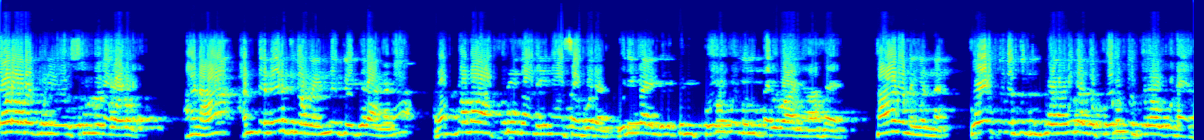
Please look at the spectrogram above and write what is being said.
போராடக்கூடிய ஒரு சூழ்நிலை வரும். ஆனா அந்த நேரத்துல அவங்க என்ன கேட்கிறாங்கன்னா ரப்பனா அப்ரிகாலைனா சபுரன் இறைவா எங்களுக்கு நீ பொறுமையை தருவாயாக. காரணம் என்ன? போர்க்களத்துக்கு போகும்போது அந்த பொறுமை தேவைப்படாது.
